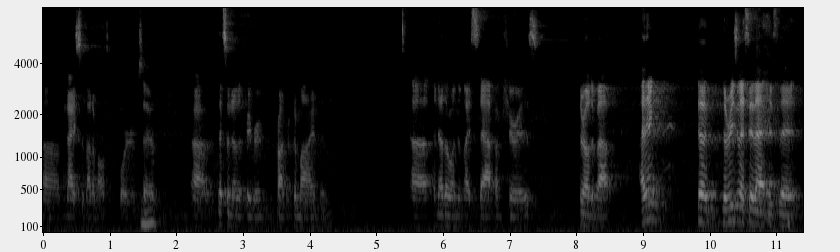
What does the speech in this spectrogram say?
um, nice about a Baltic porter. So uh, that's another favorite project of mine. And uh, another one that my staff, I'm sure, is thrilled about. I think the, the reason I say that is that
